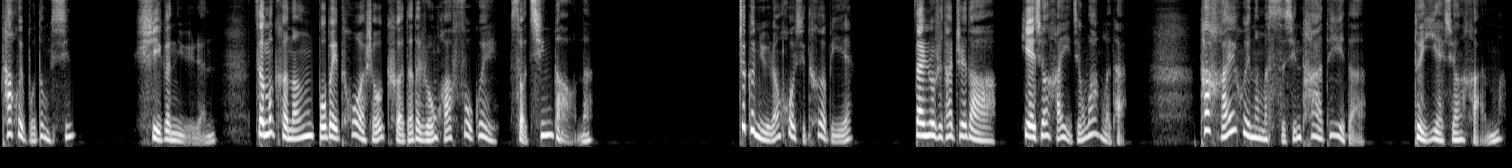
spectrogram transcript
他会不动心。一个女人，怎么可能不被唾手可得的荣华富贵所倾倒呢？这个女人或许特别，但若是他知道叶轩寒已经忘了他，他还会那么死心塌地的对叶轩寒吗？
